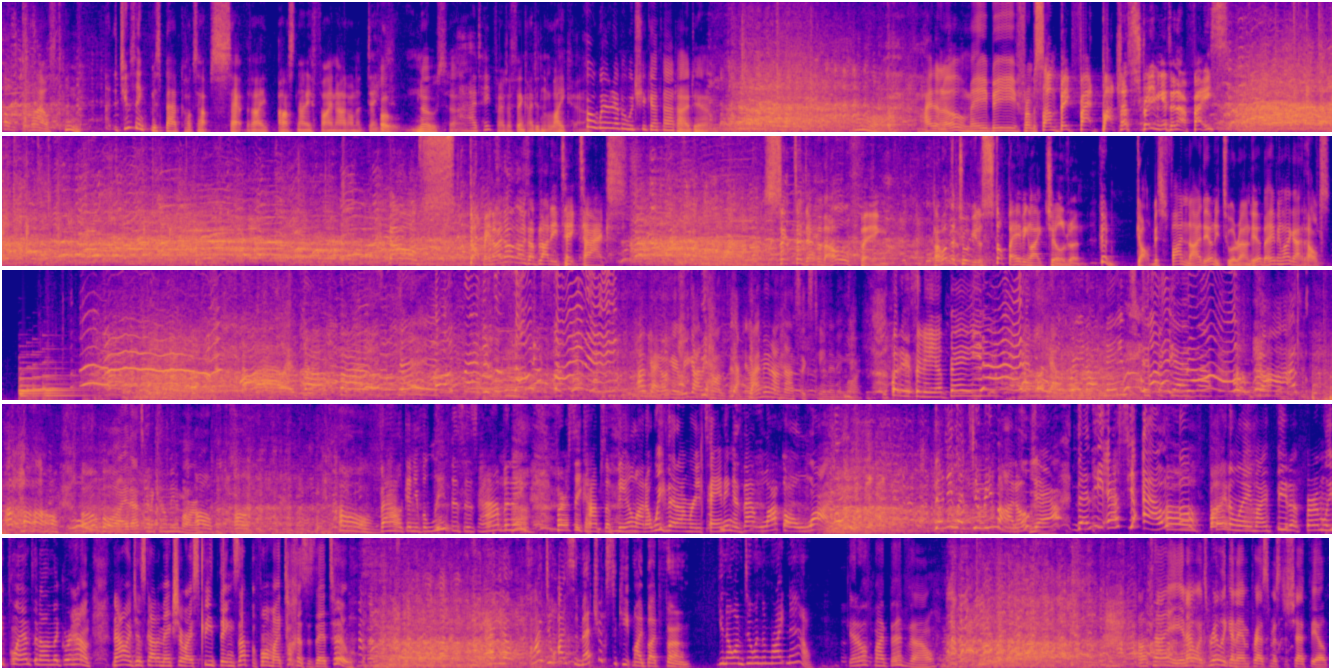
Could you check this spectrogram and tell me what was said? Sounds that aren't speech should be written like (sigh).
Oh, Niles, hmm. do you think Miss Babcock's upset that I asked Nanny Fine out on a date? Oh, no, sir. I'd hate for her to think I didn't like her. Oh, wherever would she get that idea? Oh, I don't know. Maybe from some big fat butler screaming it in her face. oh, stop it. I know those are bloody tic tacs. Sick to death of the whole thing. I want the two of you to stop behaving like children. Good God, Miss Fine and I, the only two around here behaving like adults. Oh, oh, okay, okay, we gotta calm down here. I mean, I'm not 16 anymore. But isn't he a baby? And look how great our names fit together. Oh, God. Oh, oh, boy, that's gonna kill me tomorrow. Oh, oh. Oh, Val, can you believe this is happening? (gasps) First he cops a feel on a week that I'm retaining. Is that luck or what? Then he lets you remodel. Yeah? Then he asks you out. Oh, finally, my feet are firmly planted on the ground. Now I just gotta make sure I speed things up before my tuchus is there, too. Now, you know, I do isometrics to keep my butt firm. You know, I'm doing them right now. Get off my bed, Val. I'll tell you, you know what's really gonna impress Mr. Sheffield?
